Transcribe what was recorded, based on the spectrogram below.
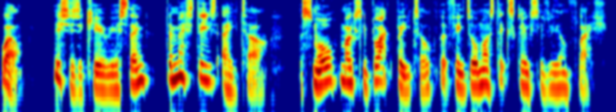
Well, this is a curious thing. Dermestes ater, a small, mostly black beetle that feeds almost exclusively on flesh.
